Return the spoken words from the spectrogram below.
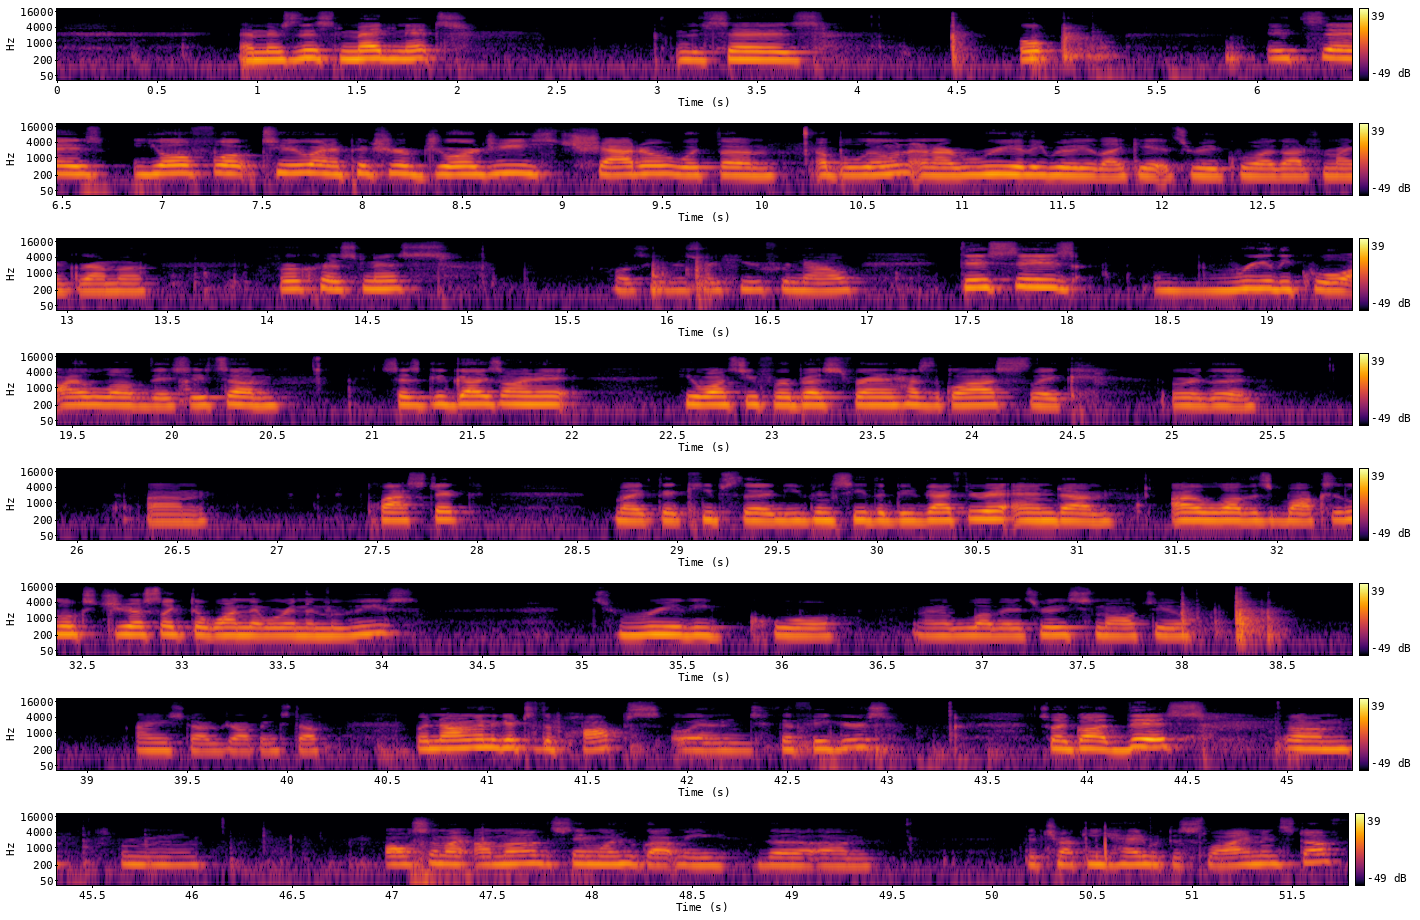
And there's this magnet that says Oh, it says "You'll Float Too" and a picture of Georgie's shadow with um, a balloon, and I really, really like it. It's really cool. I got it for my grandma for Christmas. I'll see this right here for now. This is really cool. I love this. It's um says "Good Guys" on it. He wants you for a best friend. It has the glass like or the um plastic like that keeps the you can see the good guy through it and um I love this box. It looks just like the one that were in the movies. It's really cool. And I love it. It's really small too. I need to stop dropping stuff. But now I'm going to get to the pops and the figures. So I got this um, from also my Amma, the same one who got me the um, the Chucky head with the slime and stuff.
